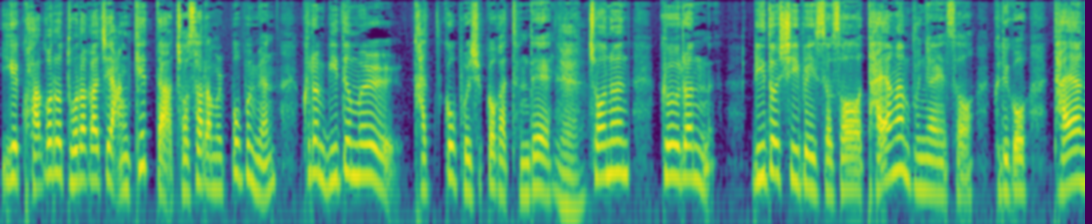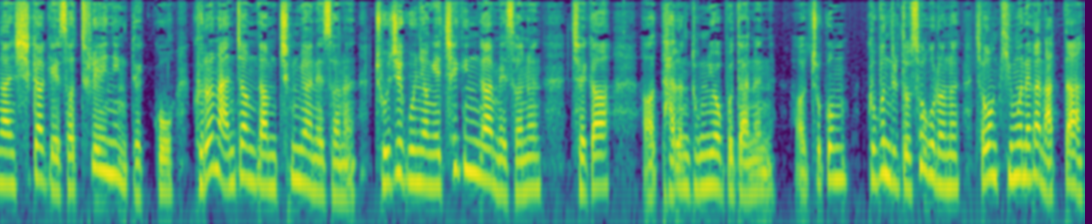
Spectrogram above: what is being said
이게 과거로 돌아가지 않겠다. 저 사람을 뽑으면 그런 믿음을 갖고 보실 것 같은데 네. 저는 그런 리더십에 있어서 다양한 분야에서 그리고 다양한 시각에서 트레이닝 됐고 그런 안정감 측면에서는 조직 운영의 책임감에서는 제가 어 다른 동료보다는 어 조금 그분들도 속으로는 저건 김은혜가 낫다라고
